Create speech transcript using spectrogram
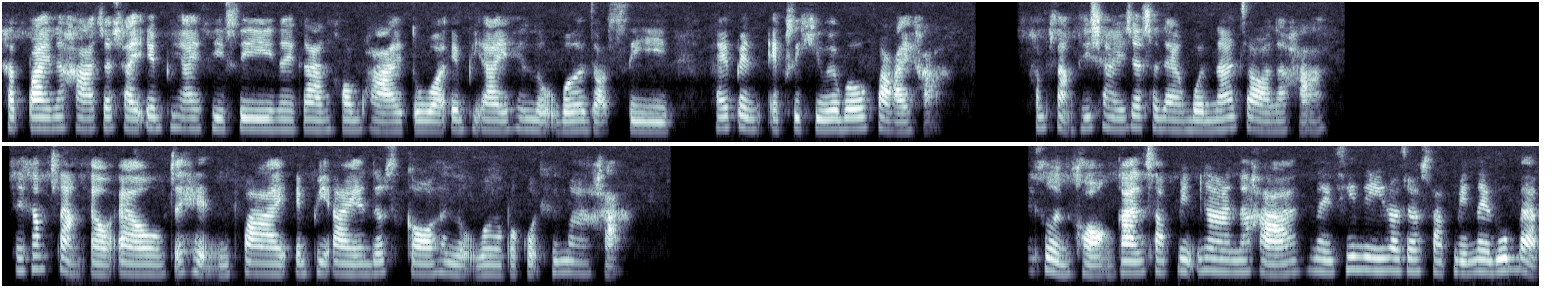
ถัดไปนะคะจะใช้ mpicc ในการ compile ตัว mpi hello world.c ให้เป็น executable file ค่ะคำสั่งที่ใช้จะแสดงบนหน้าจอนะคะ ใช้คำสั่ง ll จะเห็นไฟล์ mpi underscore hello world ปรากฏขึ้นมาค่ะ ในส่วนของการ submit งานนะคะ ในที่นี้เราจะ submit ในรูปแบบ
